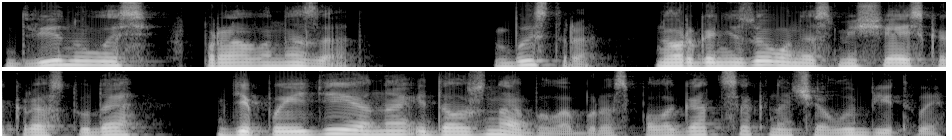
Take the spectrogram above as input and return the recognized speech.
двинулась вправо-назад. Быстро, но организованно смещаясь как раз туда, где, по идее, она и должна была бы располагаться к началу битвы.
